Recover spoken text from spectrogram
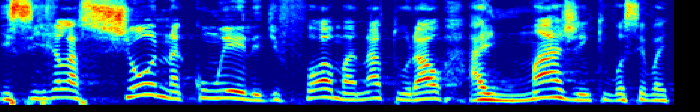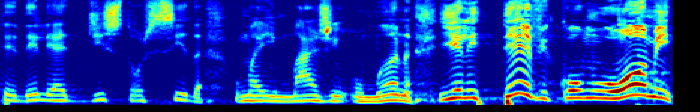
e se relaciona com Ele de forma natural, a imagem que você vai ter dele é distorcida, uma imagem humana. E ele teve como homem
